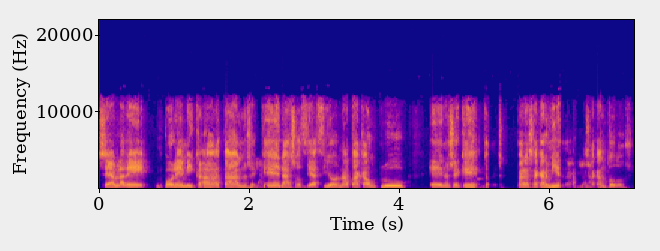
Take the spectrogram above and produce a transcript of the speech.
se habla de polémica, tal, no sé qué, la asociación ataca a un club, eh, no sé qué. Entonces, para sacar mierda, la sacan todos.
